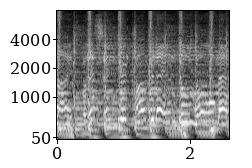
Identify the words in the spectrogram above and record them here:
life, a your continental romance.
